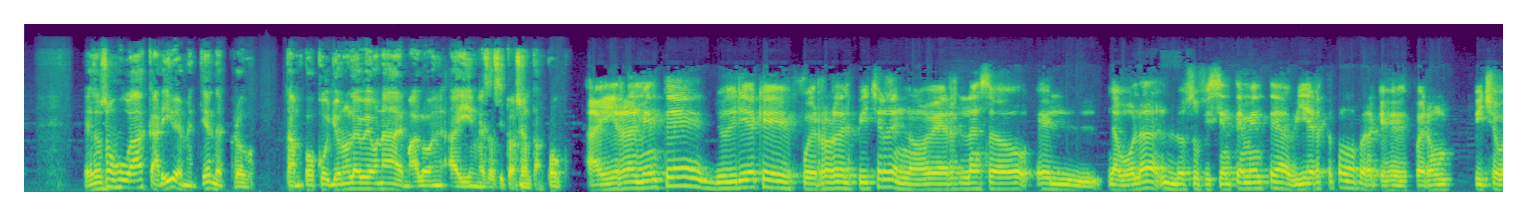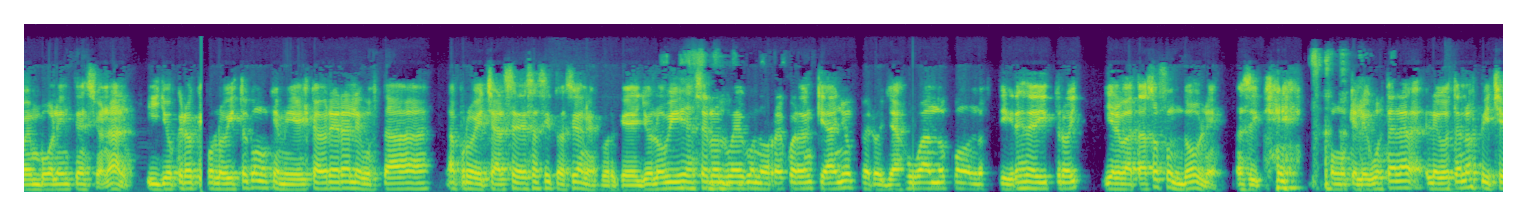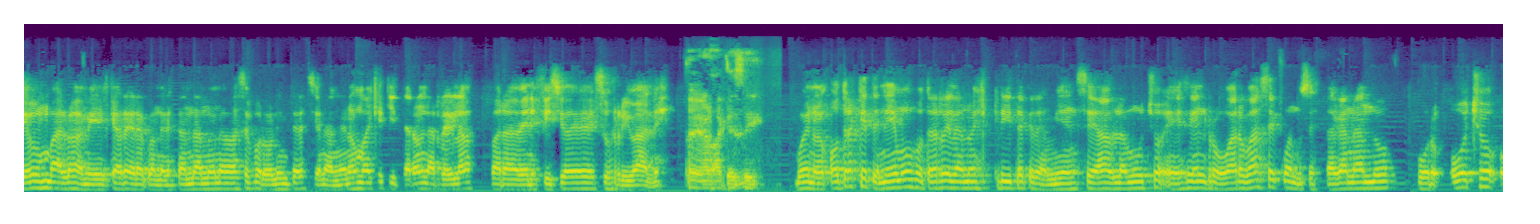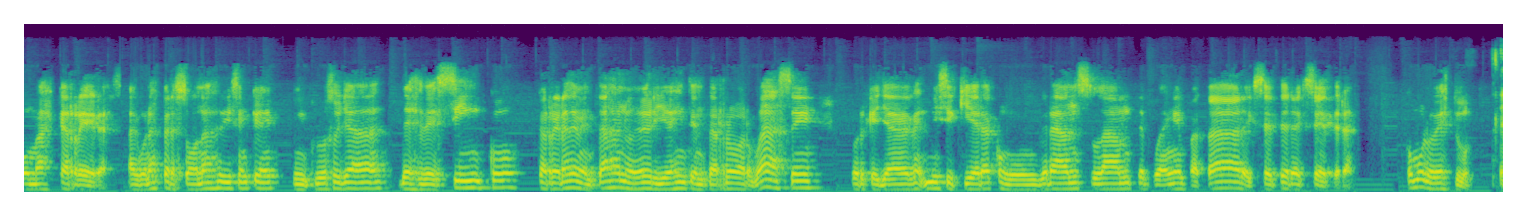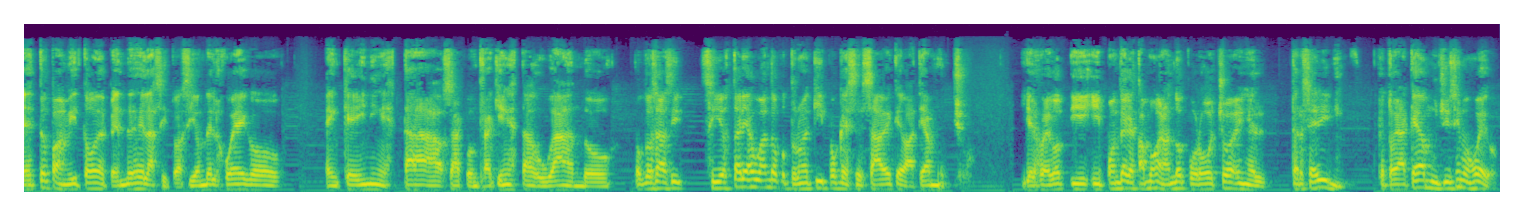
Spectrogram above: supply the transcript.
esas son jugadas caribe, ¿me entiendes? Pero tampoco, yo no le veo nada de malo ahí en esa situación tampoco. Ahí realmente yo diría que fue error del pitcher de no haber lanzado el, la bola lo suficientemente abierto como para que fuera un picho en bola intencional. Y yo creo que por lo visto como que Miguel Cabrera le gusta aprovecharse de esas situaciones, porque yo lo vi hacerlo luego, no recuerdo en qué año, pero ya jugando con los Tigres de Detroit y el batazo fue un doble. Así que como que le gustan, le gustan los picheos malos a Miguel Cabrera cuando le están dando una base por bola intencional. Menos mal que quitaron la regla para beneficio de sus rivales. De verdad que sí. Bueno, otra que tenemos, otra regla no escrita que también se habla mucho, es el robar base cuando se está ganando por ocho o más carreras. Algunas personas dicen que incluso ya desde cinco carreras de ventaja no deberías intentar robar base porque ya ni siquiera con un gran slam te pueden empatar, etcétera, etcétera. ¿Cómo lo ves tú? Esto para mí todo depende de la situación del juego, en qué inning está, o sea, contra quién está jugando. Porque, o sea, si, si yo estaría jugando contra un equipo que se sabe que batea mucho y el juego, y, y ponte que estamos ganando por ocho en el tercer inning, que todavía queda muchísimo juego.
